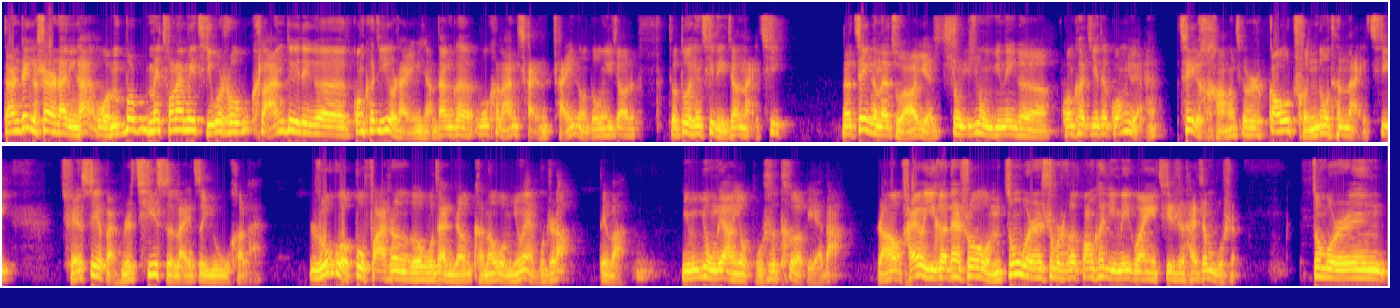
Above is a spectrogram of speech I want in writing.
但是这个事儿呢，你看我们不没从来没提过说乌克兰对这个光刻机有啥影响，但个乌克兰产产一种东西叫就惰性气体叫氖气，那这个呢主要也是用于那个光刻机的光源，这个行就是高纯度的氖气，全世界百分之七十来自于乌克兰。如果不发生俄乌战争，可能我们永远不知道，对吧？因为用量又不是特别大。然后还有一个，那说我们中国人是不是和光刻机没关系？其实还真不是，中国人。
